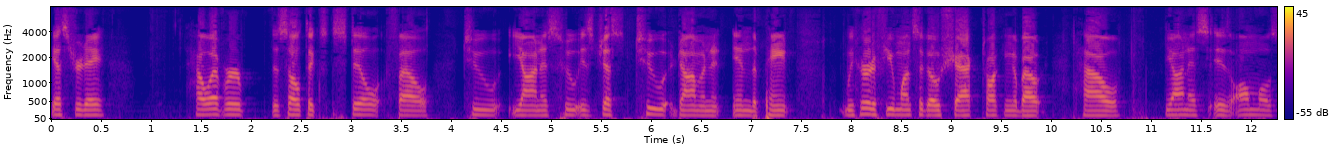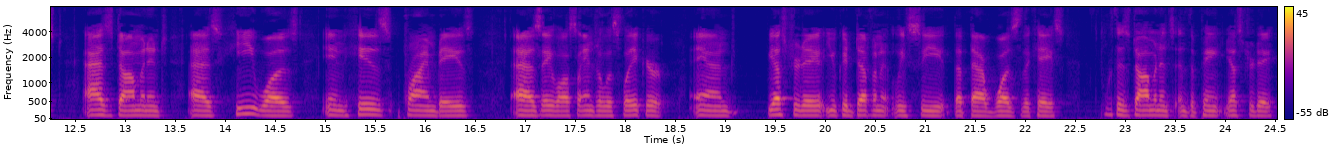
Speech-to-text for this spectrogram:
yesterday. However, the Celtics still fell to Giannis, who is just too dominant in the paint. We heard a few months ago Shaq talking about how Giannis is almost as dominant as he was in his prime days as a Los Angeles Laker. And yesterday, you could definitely see that that was the case. With his dominance in the paint yesterday,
